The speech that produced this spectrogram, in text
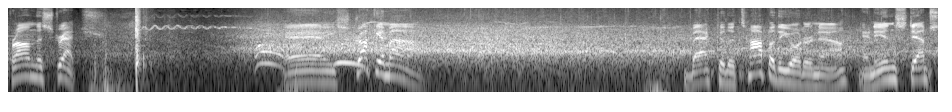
From the stretch. And he struck him out. Back to the top of the order now, and in steps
